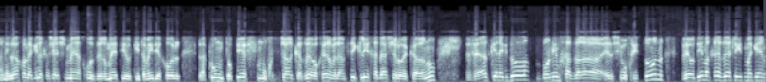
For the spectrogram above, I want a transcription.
אני לא יכול להגיד לך שיש 100% הרמטיות, כי תמיד יכול לקום תוקף מוכשר כזה או אחר ולהמציא כלי חדש שלא הכרנו, ואז כנגדו בונים חזרה איזשהו חיסון ויודעים אחרי זה איך להתמגן.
